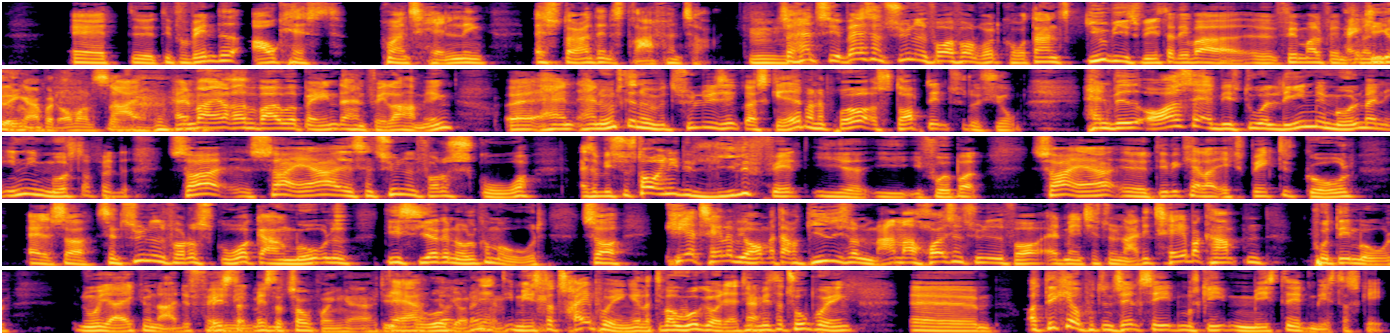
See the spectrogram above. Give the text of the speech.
at øh, det forventede afkast på hans handling er større end den straf, han tager. Mm. Så han siger, hvad er sandsynligheden for at få et rødt kort? Der han givetvis vidste, at det var øh, 95. Han kiggede ikke engang på dommeren. Så. Nej, han var allerede på vej ud af banen, da han fælder ham. Ikke? Øh, han, han ønskede naturligvis ikke at gøre skade, men han prøver at stoppe den situation. Han ved også, at hvis du er alene med målmanden inde i mosterfeltet, så, så er øh, sandsynligheden for, at du scorer. Altså hvis du står inde i det lille felt i, øh, i, i fodbold, så er øh, det, vi kalder expected goal, Altså, sandsynligheden for, at du scorer gang målet, det er cirka 0,8. Så her taler vi om, at der var givet sådan en meget, meget høj sandsynlighed for, at Manchester United taber kampen på det mål. Nu er jeg ikke United-fan. Mister, mister to point, ja. De ja, uafgjort, ikke? Ja, de mister tre point, eller det var uafgjort, ja. De ja. mister to point. Øh, og det kan jo potentielt set måske miste et mesterskab.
